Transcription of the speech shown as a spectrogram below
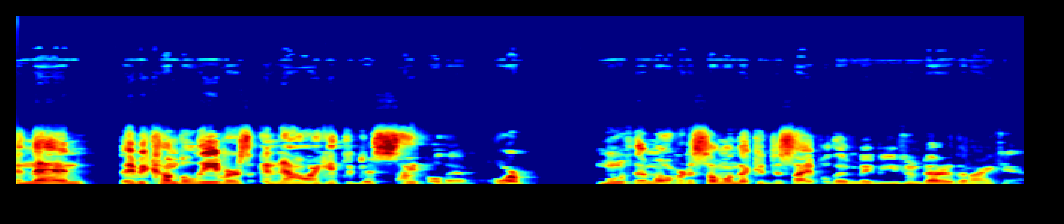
And then they become believers, and now I get to disciple them or move them over to someone that could disciple them, maybe even better than I can.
